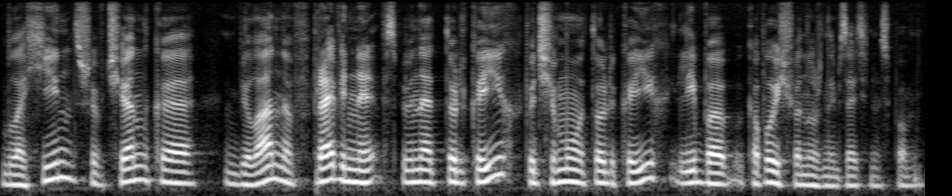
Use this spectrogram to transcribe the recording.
Блохин, Шевченко, Биланов. Правильно вспоминать только их? Почему только их? Либо кого еще нужно обязательно вспомнить?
